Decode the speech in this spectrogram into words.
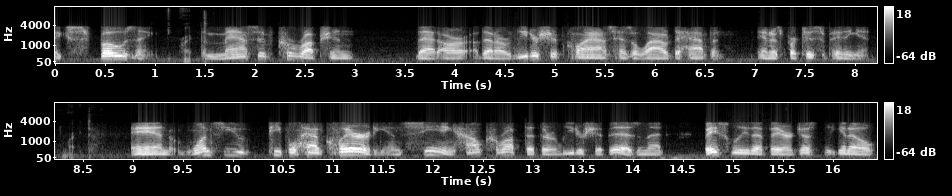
exposing Right. the massive corruption that our that our leadership class has allowed to happen and is participating in. Right. And once you people have clarity and seeing how corrupt that their leadership is, and that basically that they are just you know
